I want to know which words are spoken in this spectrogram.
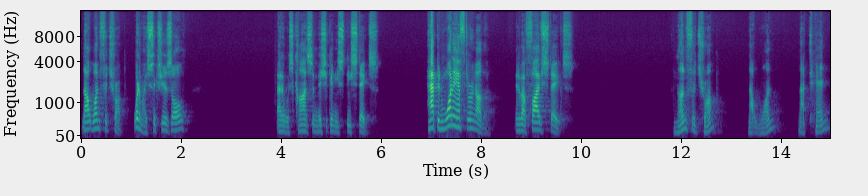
Not one for Trump. What am I, six years old? out of Wisconsin, Michigan, these, these states. Happened one after another in about five states. None for Trump, not one, not 10,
